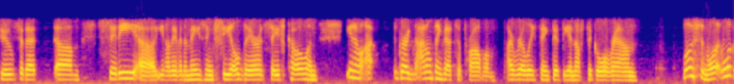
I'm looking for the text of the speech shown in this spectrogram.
too for that um, city. Uh, you know, they have an amazing field there at Safeco, and you know, I, Greg, I don't think that's a problem. I really think there'd be enough to go around. Listen, look.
